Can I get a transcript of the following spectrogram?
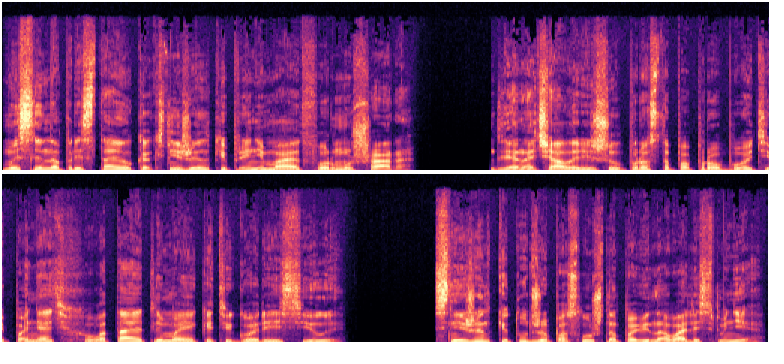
Мысленно представил, как снежинки принимают форму шара. Для начала решил просто попробовать и понять, хватает ли моей категории силы. Снежинки тут же послушно повиновались мне.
